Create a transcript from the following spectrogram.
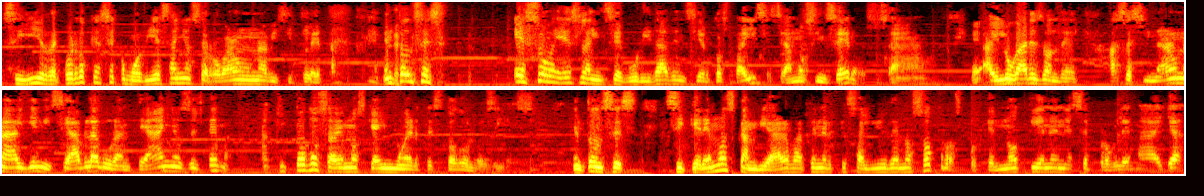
sí, recuerdo que hace como 10 años se robaron una bicicleta. Entonces, eso es la inseguridad en ciertos países, seamos sinceros. O sea, eh, hay lugares donde asesinaron a alguien y se habla durante años del tema. Aquí todos sabemos que hay muertes todos los días. Entonces, si queremos cambiar, va a tener que salir de nosotros, porque no tienen ese problema allá.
